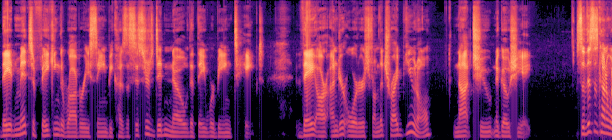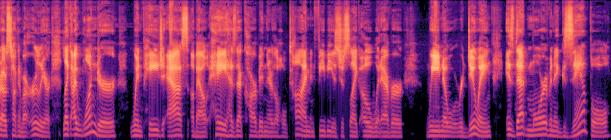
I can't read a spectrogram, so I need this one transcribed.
They admit to faking the robbery scene because the sisters didn't know that they were being taped. They are under orders from the tribunal not to negotiate. So this is kind of what I was talking about earlier. Like I wonder when Paige asks about, "Hey, has that car been there the whole time?" and Phoebe is just like, "Oh, whatever. We know what we're doing." Is that more of an example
